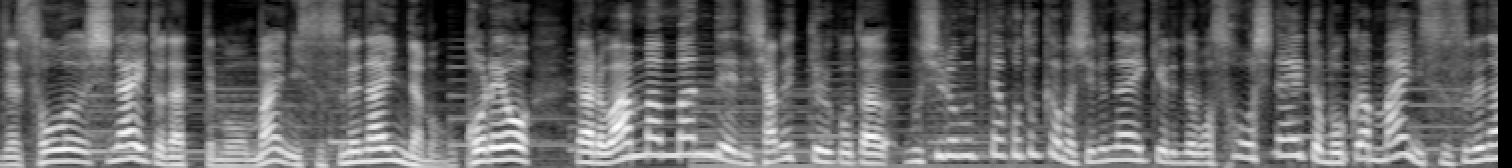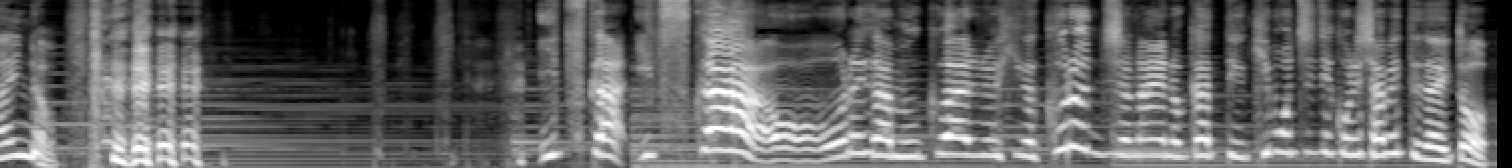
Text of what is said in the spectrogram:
じゃ、そうしないとだってもう前に進めないんだもん。これを、だからワンマンマンデーで喋ってることは後ろ向きなことかもしれないけれども、そうしないと僕は前に進めないんだもん。いつか、いつか、俺が報われる日が来るんじゃないのかっていう気持ちでこれ喋ってないと、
